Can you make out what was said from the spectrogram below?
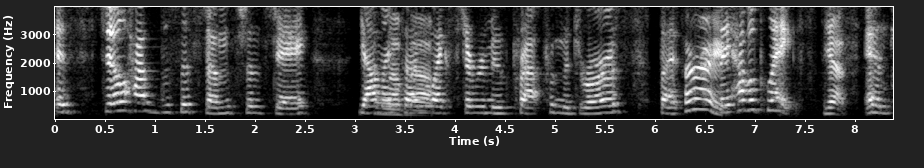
is still has the systems to this day. Yeah, my son that. likes to remove crap from the drawers, but That's all right. they have a place. yes. And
